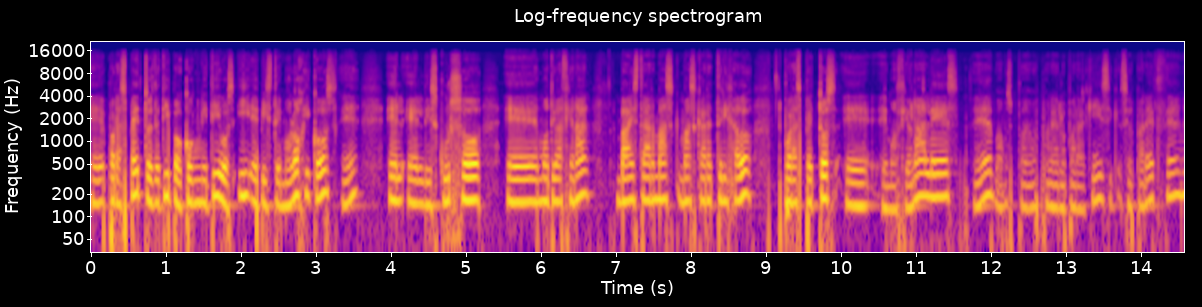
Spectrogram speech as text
eh, por aspectos de tipo cognitivos y epistemológicos, ¿eh? el, discurso eh, motivacional va a estar más, más caracterizado por aspectos emocionales. Vamos, podemos ponerlo por aquí, si, si os parece.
